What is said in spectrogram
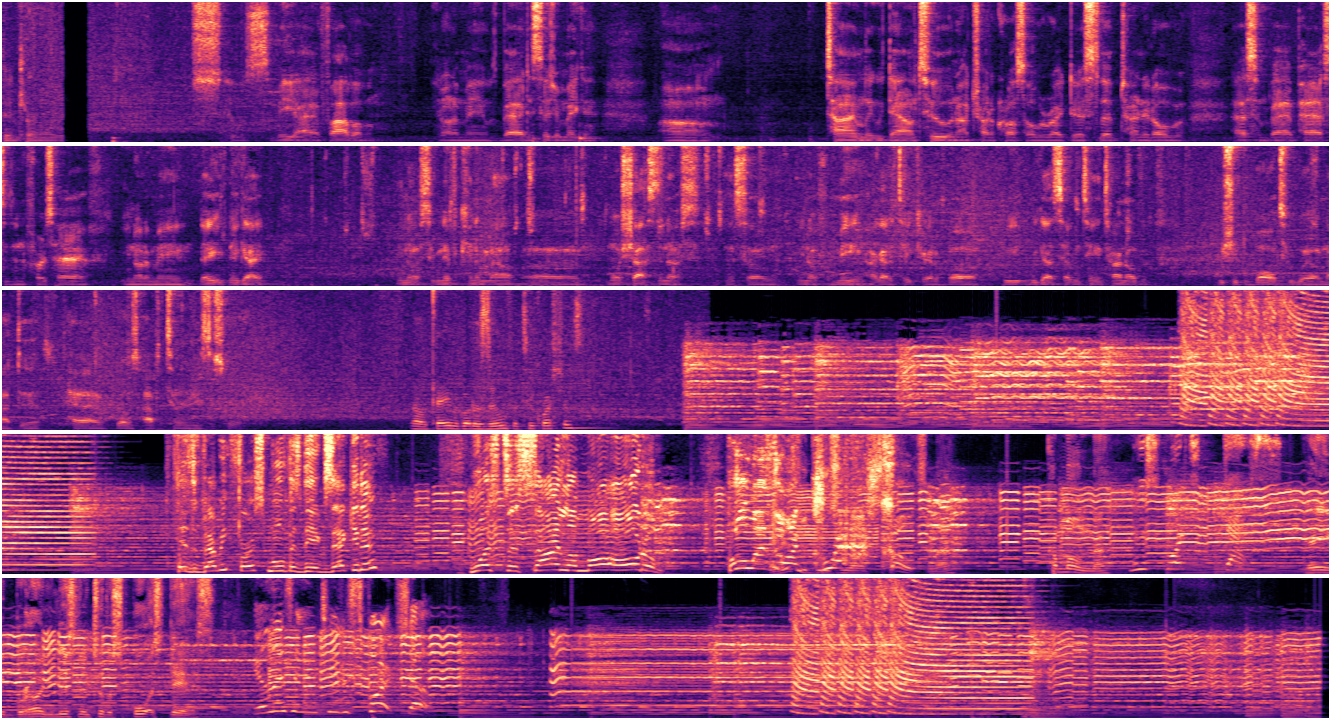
in turnover? It was me. I had five of them. You know what I mean? It was bad decision making. Um, timely, we down two, and I try to cross over right there, slip, turn it over. I had some bad passes in the first half. You know what I mean? They they got you know a significant amount uh, more shots than us, and so you know for me, I got to take care of the ball. We we got 17 turnovers. We shoot the ball too well not to have those opportunities to score. Okay, we go to Zoom for two questions. His very first move as the executive was to sign Lamar Odom, who was Hey, on this crack. Sports, man. Come on now. New Sports Desk. Hey, bro, you listening to the sports desk. You're listening to the Sports Show.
